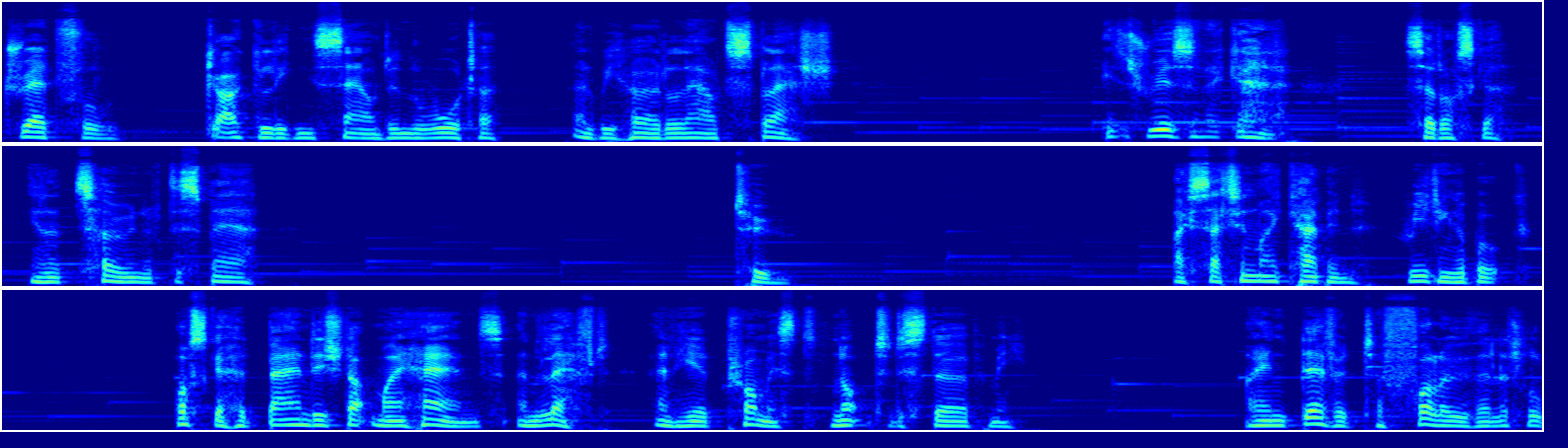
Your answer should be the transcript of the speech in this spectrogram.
dreadful, gurgling sound in the water, and we heard a loud splash. It's risen again, said Oscar in a tone of despair. 2. I sat in my cabin reading a book. Oscar had bandaged up my hands and left, and he had promised not to disturb me. I endeavoured to follow the little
